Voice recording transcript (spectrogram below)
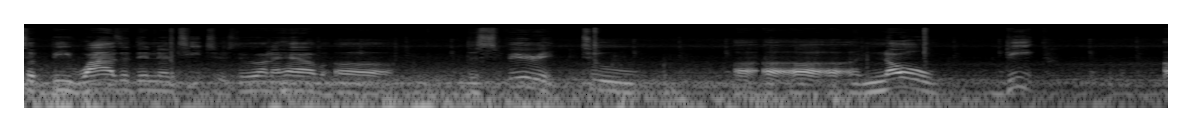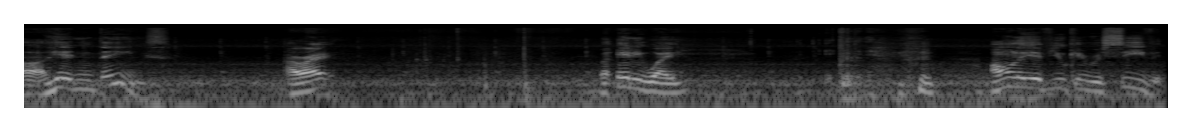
to be wiser than their teachers. They're going to have uh, the spirit to uh, uh, uh, uh know deep uh, hidden things. All right. But anyway, only if you can receive it.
